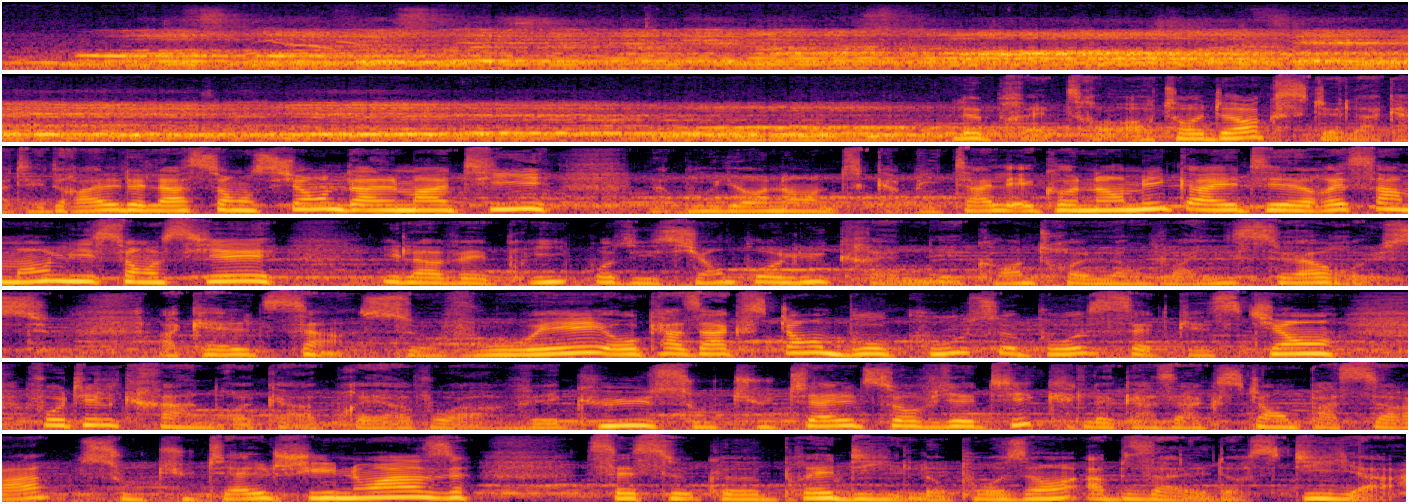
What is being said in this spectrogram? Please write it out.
Le prêtre orthodoxe de la cathédrale de l'Ascension d'Almaty, la bouillonnante capitale économique, a été récemment licencié. Il avait pris position pour l'Ukraine et contre l'envahisseur russe. À quel sein se vouer? Au Kazakhstan, beaucoup se posent cette question. Faut-il craindre qu'après avoir vécu sous tutelle soviétique, le Kazakhstan passera sous tutelle chinoise? C'est ce que prédit l'opposant Abzal Dostiyar.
